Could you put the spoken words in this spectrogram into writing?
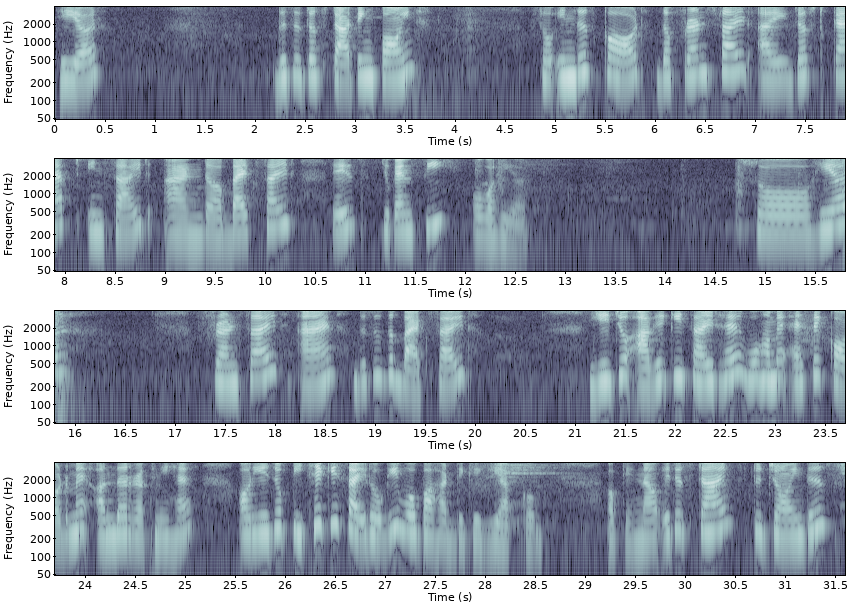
here. This is the starting point so in this cord the front side I just kept inside and uh, back side is you can see over here so here front side and this is the back side ये जो आगे की side है वो हमें ऐसे cord में अंदर रखनी है और ये जो पीछे की साइड होगी वो बाहर दिखेगी आपको okay now it is time to join this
